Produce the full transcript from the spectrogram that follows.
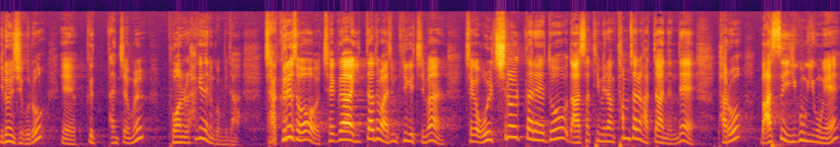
이런 식으로 예, 그 단점을 보완을 하게 되는 겁니다. 자, 그래서 제가 이따도 말씀드리겠지만 제가 올 7월 달에도 나사 팀이랑 탐사를 갔다 왔는데 바로 마스 2020의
